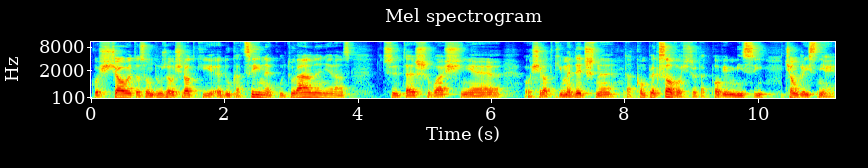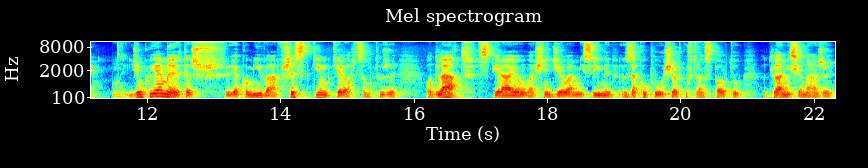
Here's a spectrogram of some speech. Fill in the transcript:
Kościoły to są duże ośrodki edukacyjne, kulturalne nieraz, czy też właśnie ośrodki medyczne. Ta kompleksowość, że tak powiem, misji ciągle istnieje. Dziękujemy też jako Miwa wszystkim kierowcom, którzy od lat wspierają właśnie dzieła misyjne, zakupu środków transportu dla misjonarzy,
